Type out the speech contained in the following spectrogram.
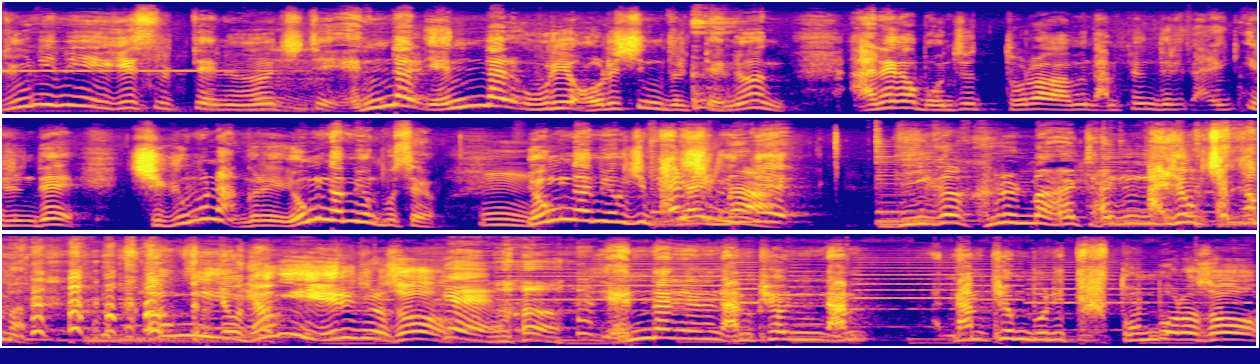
누님이 얘기했을 때는 진짜 옛날 옛날 우리 어르신들 때는 아내가 먼저 돌아가면 남편들이 다 이러는데 지금은 안 그래요. 영남형 보세요. 영남형 지금 80인데 네가 그런 말 할 자격이 아 형 잠깐만. 형이 형이 예를 들어서 예. 옛날에는 남편 남 남편분이 다 돈 벌어서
